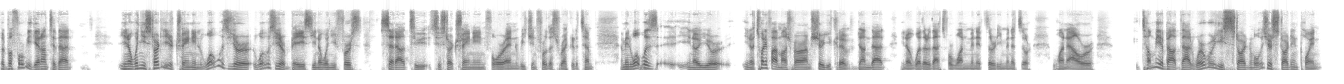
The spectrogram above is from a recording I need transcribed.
But before we get onto that you know when you started your training what was your what was your base? You know when you first set out to to start training for and reaching for this record attempt. I mean what mm-hmm. was you know your you know 25 miles per hour i'm sure you could have done that you know whether that's for one minute 30 minutes or one hour. Tell me about that. Where were you starting? What was your starting point?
